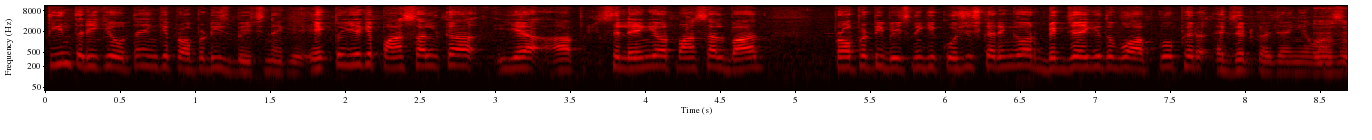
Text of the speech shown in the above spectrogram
تین طریقے ہوتے ہیں ان کے پراپرٹیز بیچنے کے۔ ایک تو یہ کہ پانچ سال کا یہ آپ سے لیں گے اور پانچ سال بعد پراپرٹی بیچنے کی کوشش کریں گے اور بک جائے گی تو وہ آپ کو پھر ایگزٹ کر جائیں گے وہاں سے۔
